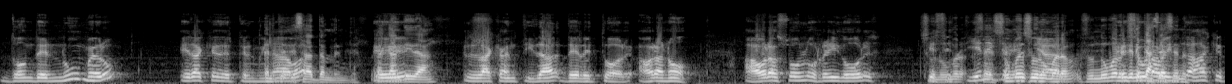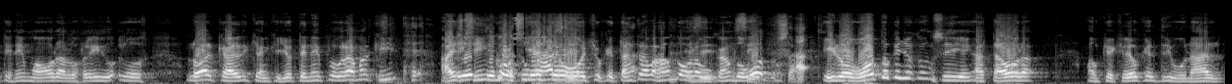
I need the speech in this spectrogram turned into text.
donde el número era que determinaba exactamente la cantidad la cantidad de electores. Ahora no, ahora son los regidores que Su número- se tiene se que sumen su número, su número Esa tiene que es una ¿no? ventaja que tenemos ahora los, regido- los, los alcaldes, que aunque yo tenga el programa aquí, hay Ellos cinco, tienen que siete sumarse. o ocho que están trabajando ahora Sí, buscando sí. votos. Ah. Y los votos que ellos consiguen hasta ahora, aunque creo que el tribunal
